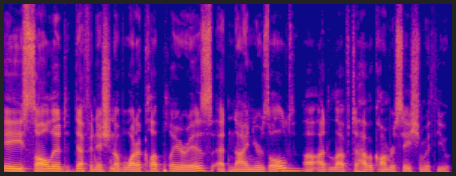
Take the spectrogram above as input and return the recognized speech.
a solid definition of what a club player is at nine years old, uh, I'd love to have a conversation with you.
